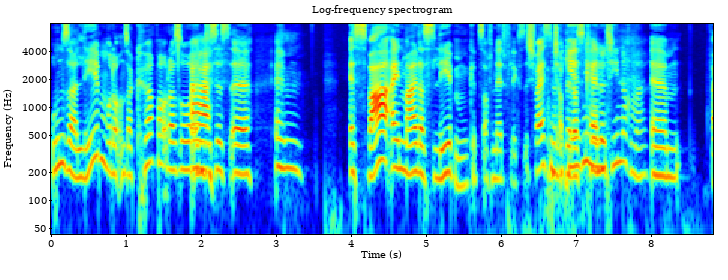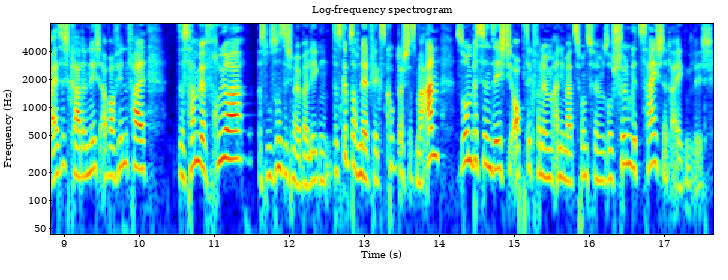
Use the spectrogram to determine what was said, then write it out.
unser Leben oder unser Körper oder so, ähm, Ah. dieses, äh, Ähm, es war einmal das Leben, gibt's auf Netflix. Ich weiß nicht, ob ihr das die kennt. Melodie nochmal. Ähm, weiß ich gerade nicht, aber auf jeden Fall, das haben wir früher, das muss man sich mal überlegen. Das gibt's auf Netflix, guckt euch das mal an. So ein bisschen sehe ich die Optik von dem Animationsfilm, so schön gezeichnet eigentlich.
